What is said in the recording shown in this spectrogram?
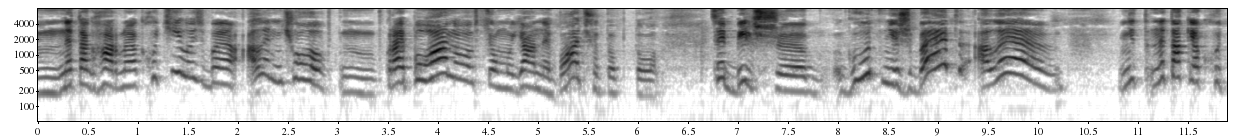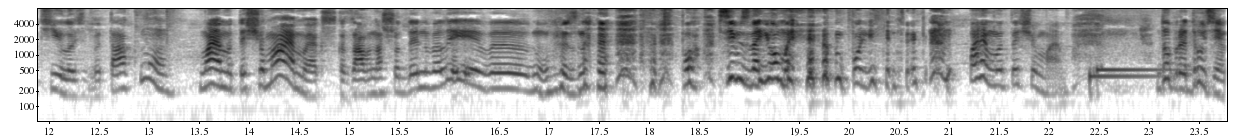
не так гарно, як хотілося би, але нічого вкрай поганого в цьому я не бачу. Тобто це більш е, good, ніж bad, але не, так, як хотілося би. Так? Ну, маємо те, що маємо, як сказав наш один вели, ну, зна- по, всім знайомий політик. Маємо те, що маємо. Добре, друзі,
